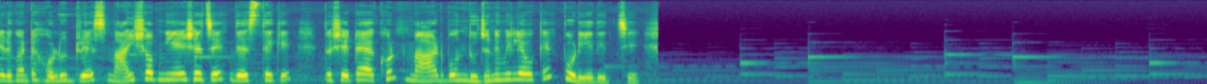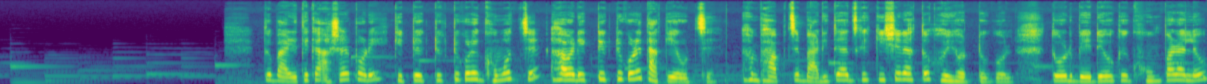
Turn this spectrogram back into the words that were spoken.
এরকম একটা হলুদ ড্রেস মাই সব নিয়ে এসেছে দেশ থেকে, তো সেটা এখন মা আর বোন দুজনে মিলে ওকে পরিয়ে দিচ্ছে। তো বাইরে থেকে আসার পরে কিট্টু একটু একটু করে ঘুমোচ্ছে, আবার একটু একটু করে তাকিয়ে উঠছে। ভাবছে বাড়িতে আজকে কিসের এত হৈহট্টগোল? তোর বেডে ওকে ঘুম পাড়ালেও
